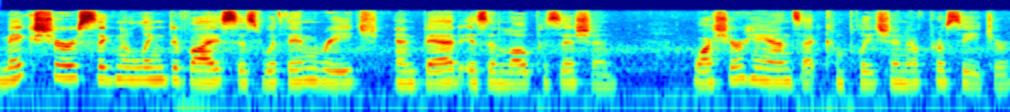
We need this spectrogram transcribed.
Make sure signaling device is within reach and bed is in low position. Wash your hands at completion of procedure.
